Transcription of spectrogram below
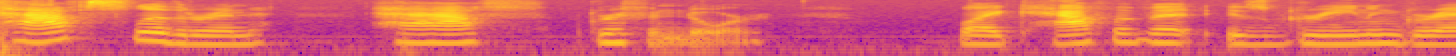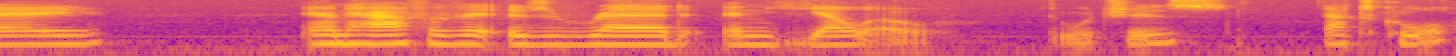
half Slytherin, half Gryffindor. Like half of it is green and gray, and half of it is red and yellow, which is that's cool.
